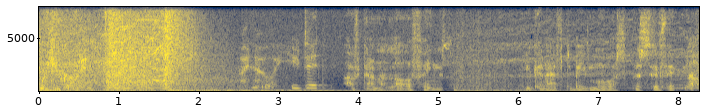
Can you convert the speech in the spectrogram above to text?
Where are you going? I know what you did. I've done a lot of things. You're gonna have to be more specific, love.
